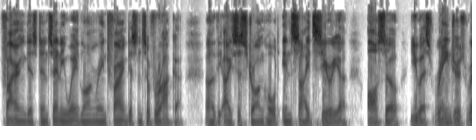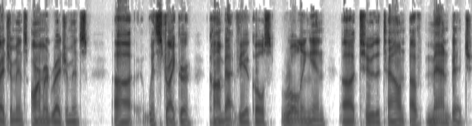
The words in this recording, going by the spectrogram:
firing distance, anyway, long range firing distance of Raqqa, uh, the ISIS stronghold inside Syria. Also, U.S. Rangers regiments, armored regiments with Stryker combat vehicles rolling in to the town of Manbij.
